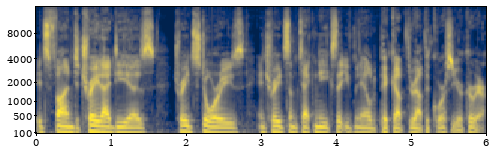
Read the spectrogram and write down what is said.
it's fun to trade ideas trade stories, and trade some techniques that you've been able to pick up throughout the course of your career?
